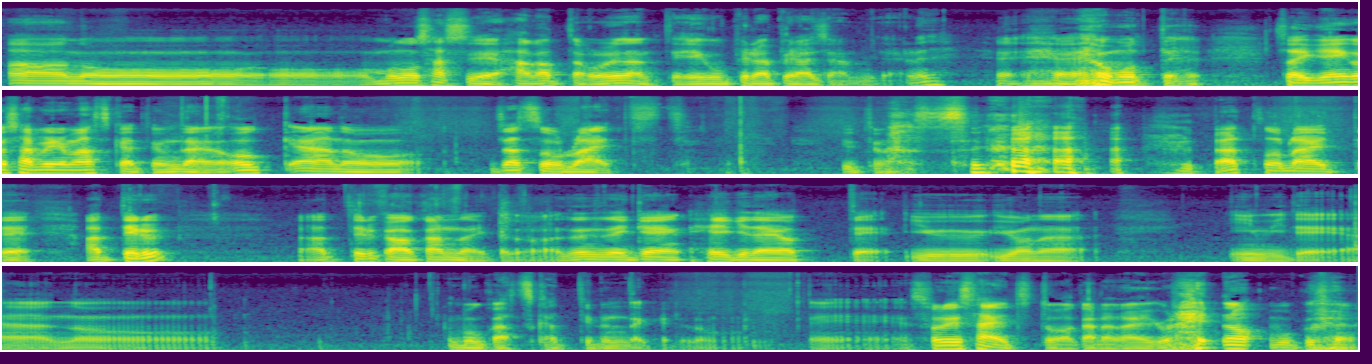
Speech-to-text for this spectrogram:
あの物差しで測ったら俺なんて英語ペラペラじゃんみたいなね、えー、思って最近英語喋れますかって言うんだよ。あの That's alright って言ってます。That's alright って合ってる？合ってるか分かんないけど全然平気だよっていうような意味であの僕は使ってるんだけれども、えー、それさえちょっとわからないぐらいの 僕が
